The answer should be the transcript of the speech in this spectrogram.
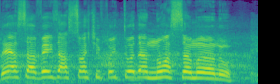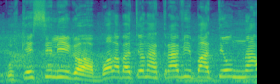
Dessa vez a sorte foi toda nossa, mano. Porque se liga, ó, bola bateu na trave e bateu na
